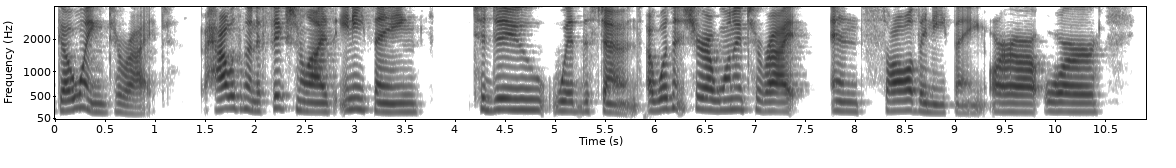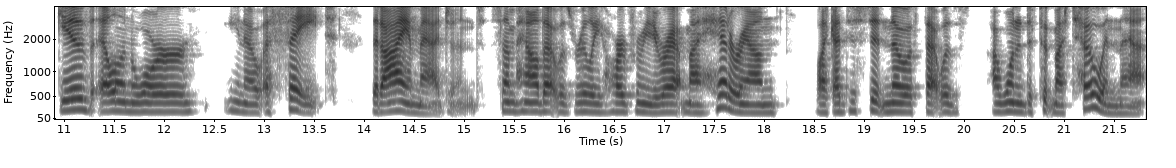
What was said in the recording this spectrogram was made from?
going to write, how I was going to fictionalize anything to do with the stones. I wasn't sure I wanted to write and solve anything or or give Eleanor you know, a fate that I imagined. Somehow that was really hard for me to wrap my head around. Like I just didn't know if that was I wanted to put my toe in that.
